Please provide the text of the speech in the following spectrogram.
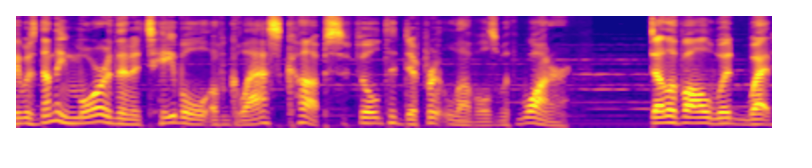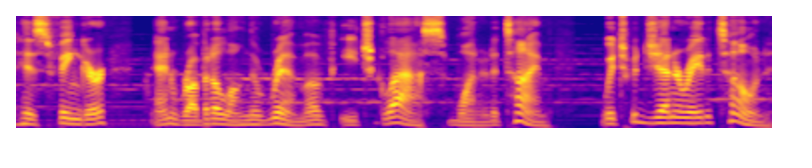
It was nothing more than a table of glass cups filled to different levels with water. Delaval would wet his finger and rub it along the rim of each glass one at a time, which would generate a tone.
